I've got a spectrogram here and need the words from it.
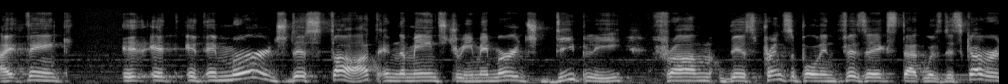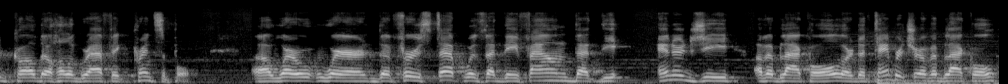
I think it, it, it emerged, this thought in the mainstream emerged deeply from this principle in physics that was discovered called the holographic principle. Uh, where where the first step was that they found that the energy of a black hole or the temperature of a black hole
